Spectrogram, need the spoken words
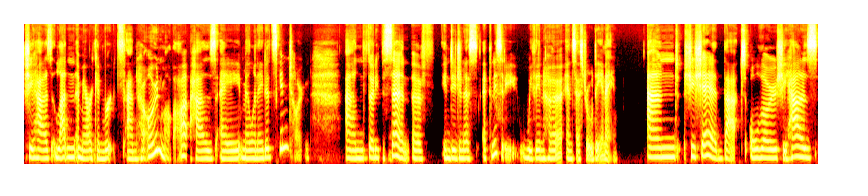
she has Latin American roots, and her own mother has a melanated skin tone and 30% of Indigenous ethnicity within her ancestral DNA. And she shared that although she has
